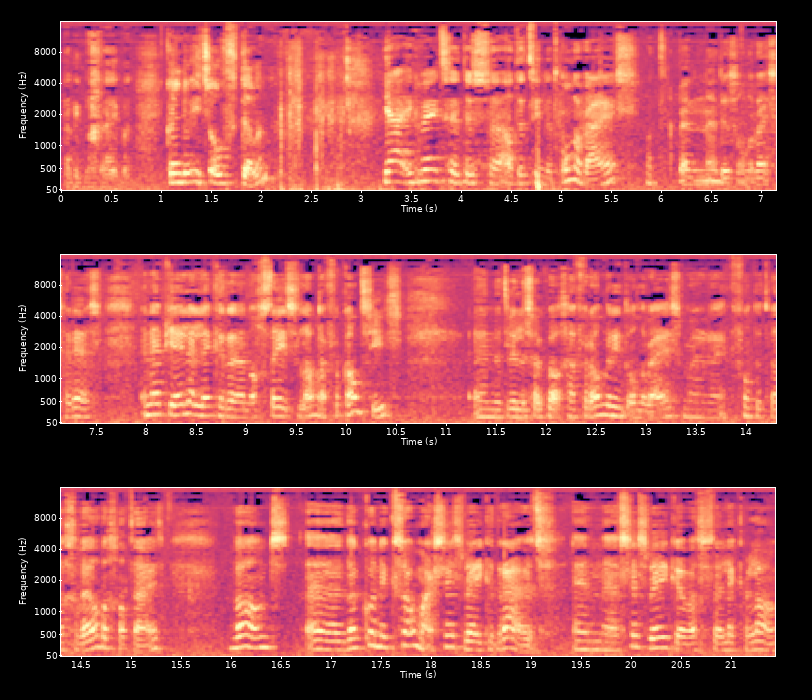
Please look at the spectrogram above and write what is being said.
heb ik begrepen. Kan je er iets over vertellen? Ja, ik werkte dus uh, altijd in het onderwijs, want ik ben uh, dus onderwijzeres. En dan heb je hele lekkere, nog steeds lange vakanties. En dat willen ze ook wel gaan veranderen in het onderwijs, maar ik vond het wel geweldig altijd. Want dan kon ik zomaar zes weken eruit. En zes weken was lekker lang.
